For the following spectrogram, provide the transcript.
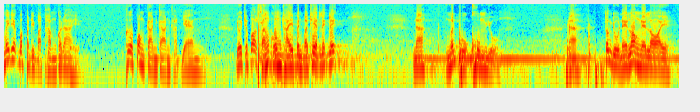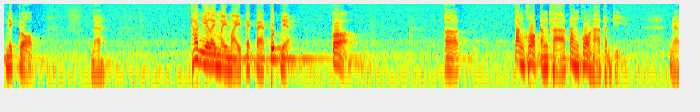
ไม่เรียกว่าปฏิบัติธรรมก็ได้ เพื่อป้องกันการขัดแย้ง โดยเฉพาะสังคมไทยเป็นประเทศเล็ก ๆนะเหมือนถูกคุมอยู่ นะต้องอยู่ในร่องในรอยในกรอบนะถ้ามีอะไรใหม่ ๆ แปลกๆปุ๊บเนี่ยก็ตั้งข้อกังขาตั้งข้อหาทันทีนะ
